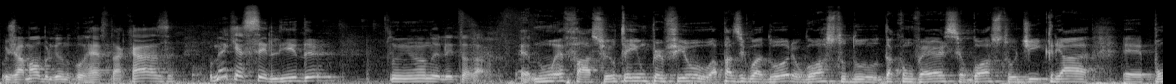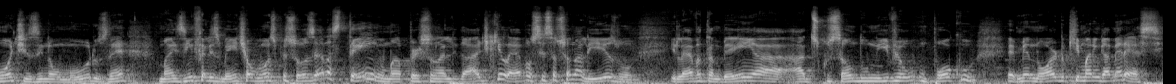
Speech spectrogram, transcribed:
o Jamal brigando com o resto da casa. Como é que é ser líder no ano eleitoral? É, não é fácil. Eu tenho um perfil apaziguador, eu gosto do, da conversa, eu gosto de criar é, pontes e não muros, né? Mas infelizmente algumas pessoas elas têm uma personalidade que leva ao sensacionalismo e leva também a, a discussão do nível um pouco é, menor do que Maringá merece.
